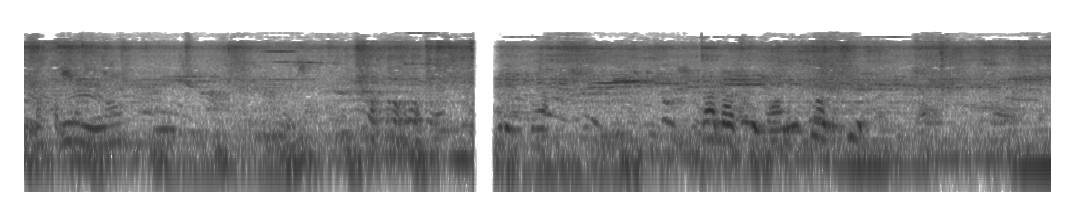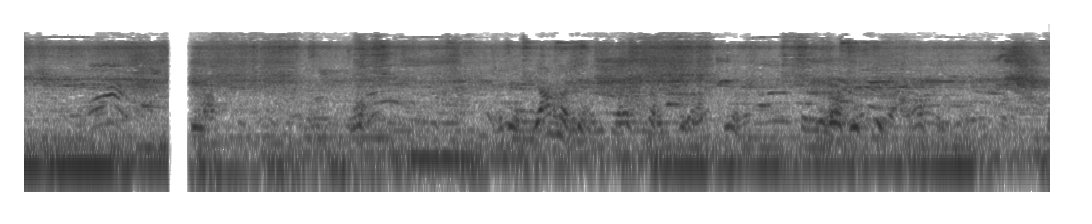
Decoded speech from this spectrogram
吧。连东东那个面呢？让他去往过去。两个点，这个不去了啊。对。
